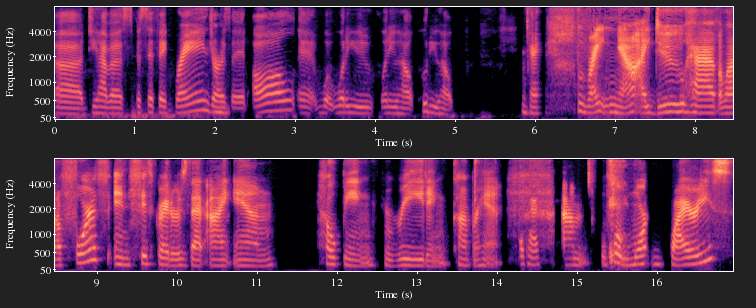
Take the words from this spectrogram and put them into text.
uh do you have a specific range or mm-hmm. is it all? Eh, what what do you what do you help? Who do you help? Okay. Right now, I do have a lot of fourth and fifth graders that I am helping read and comprehend. Okay. Um, for more inquiries,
